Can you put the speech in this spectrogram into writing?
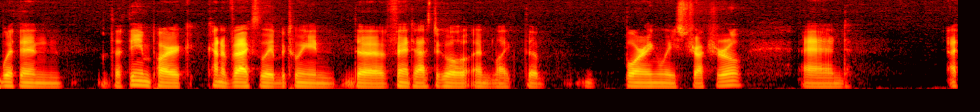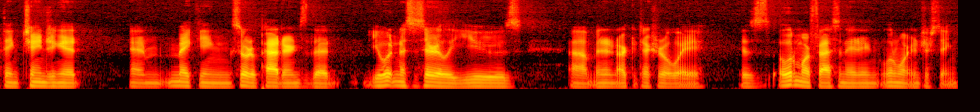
within the theme park kind of vacillate between the fantastical and like the boringly structural. And i think changing it and making sort of patterns that you wouldn't necessarily use um, in an architectural way is a little more fascinating a little more interesting.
